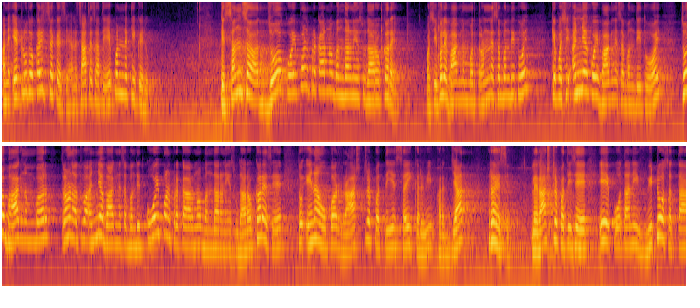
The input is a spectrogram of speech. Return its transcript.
અને એટલું તો કરી જ શકે છે અને સાથે સાથે એ પણ નક્કી કર્યું કે સંસદ જો કોઈ પણ પ્રકારનો બંધારણીય સુધારો કરે, પછી ભલે ભાગ નંબર ત્રણને સંબંધિત હોય કે પછી અન્ય કોઈ ભાગને સંબંધિત હોય જો ભાગ નંબર ત્રણ અથવા અન્ય ભાગને સંબંધિત કોઈ પણ પ્રકારનો બંધારણીય સુધારો કરે છે, તો એના ઉપર રાષ્ટ્રપતિએ સહી કરવી ફરજિયાત રહેશે. એટલે રાષ્ટ્રપતિ છે એ પોતાની વીટો સત્તા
